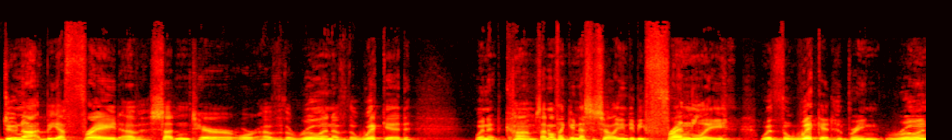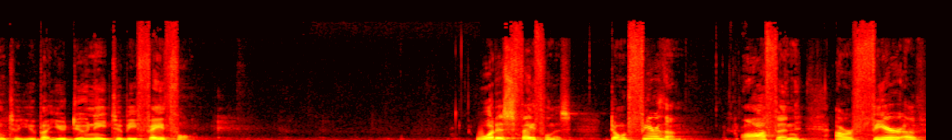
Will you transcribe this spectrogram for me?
Do not be afraid of sudden terror or of the ruin of the wicked when it comes. I don't think you necessarily need to be friendly with the wicked who bring ruin to you, but you do need to be faithful. What is faithfulness? Don't fear them. Often, our fear of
